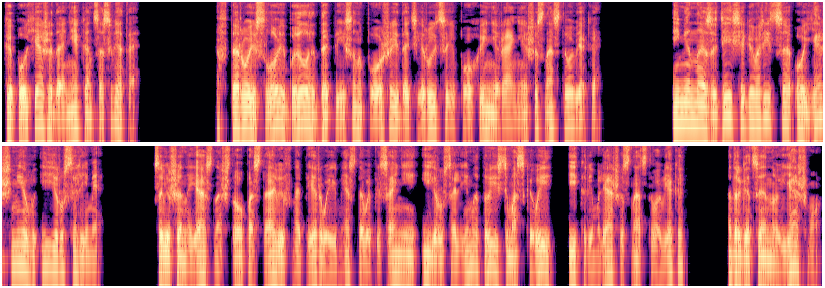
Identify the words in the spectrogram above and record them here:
к эпохе ожидания конца света. Второй слой был дописан позже и датируется эпохой не ранее XVI века. Именно здесь и говорится о Яшме в Иерусалиме. Совершенно ясно, что поставив на первое место в описании Иерусалима, то есть Москвы и Кремля XVI века, драгоценную яшму,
